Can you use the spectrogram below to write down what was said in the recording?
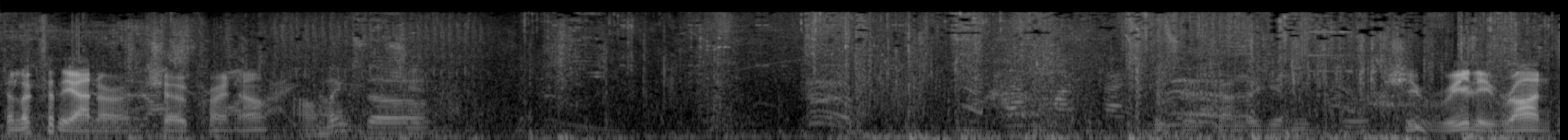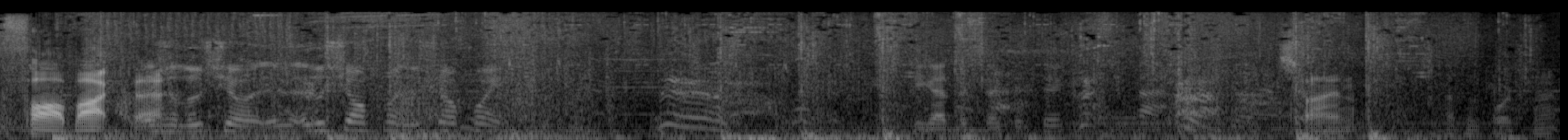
Can look for the Ana and choke right now. I don't think so. Is to get me. She really ran far back there. There's a Lucio, Lucio on point, Lucio on point. He got the second tick. It's fine. That's unfortunate.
